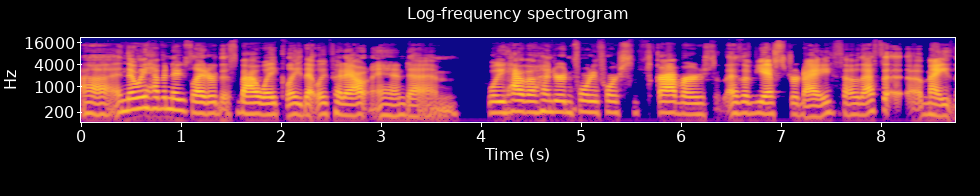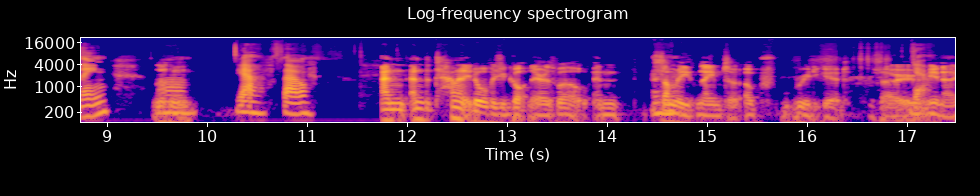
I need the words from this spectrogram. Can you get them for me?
uh, and then we have a newsletter that's bi-weekly that we put out and um, we have 144 subscribers as of yesterday so that's uh, amazing mm-hmm. um, yeah so and and the talented authors you got there as well and mm-hmm. some of these names are, are really good so yeah. you know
